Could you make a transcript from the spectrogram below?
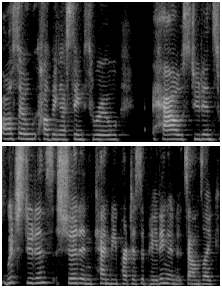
also helping us think through how students which students should and can be participating and it sounds like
